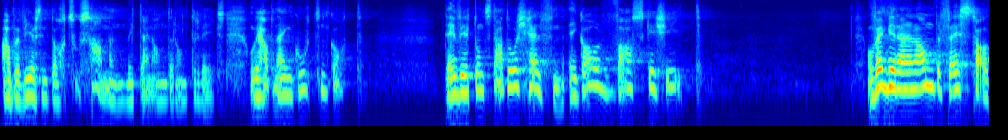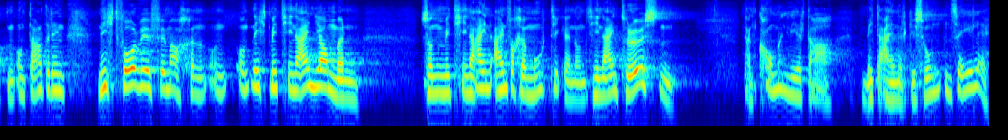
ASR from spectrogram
Aber wir sind doch zusammen miteinander unterwegs. Und wir haben einen guten Gott der wird uns dadurch helfen, egal was geschieht. Und wenn wir einander festhalten und darin nicht Vorwürfe machen und, und nicht mit hineinjammern, sondern mit hinein einfach ermutigen und hinein trösten, dann kommen wir da mit einer gesunden Seele,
